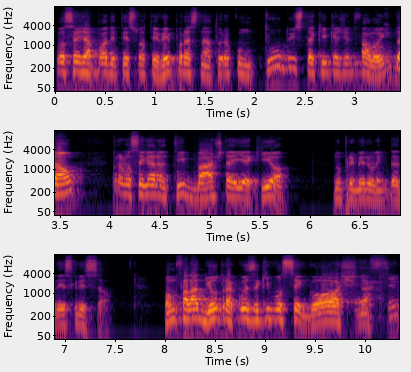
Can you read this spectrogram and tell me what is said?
você já pode ter sua TV por assinatura com tudo isso daqui que a gente falou. Então, para você garantir, basta ir aqui, ó, no primeiro link da descrição. Vamos falar de outra coisa que você gosta. Essa eu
